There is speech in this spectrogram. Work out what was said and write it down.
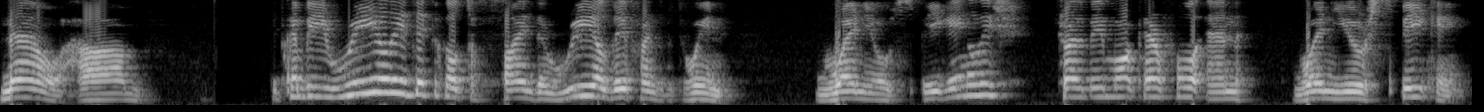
Now, um, it can be really difficult to find the real difference between when you speak English, try to be more careful, and when you're speaking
